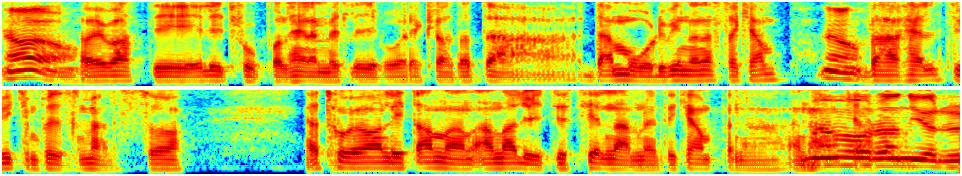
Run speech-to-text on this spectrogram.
Ja, Jag ja. har ju varit i elitfotboll hela mitt liv och det är klart att där, där må du vinna nästa kamp. Ja. Hver helg till vilken pris som helst. Så jeg tror jeg har en litt annen analytisk tilnærming til kampene enn Men. Hvordan gjør du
